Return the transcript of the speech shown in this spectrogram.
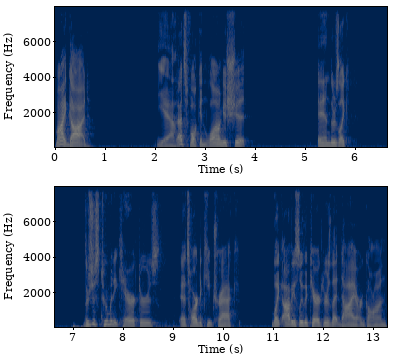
My God, yeah. that's fucking long as shit. And there's like, there's just too many characters, and it's hard to keep track. Like obviously the characters that die are gone.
